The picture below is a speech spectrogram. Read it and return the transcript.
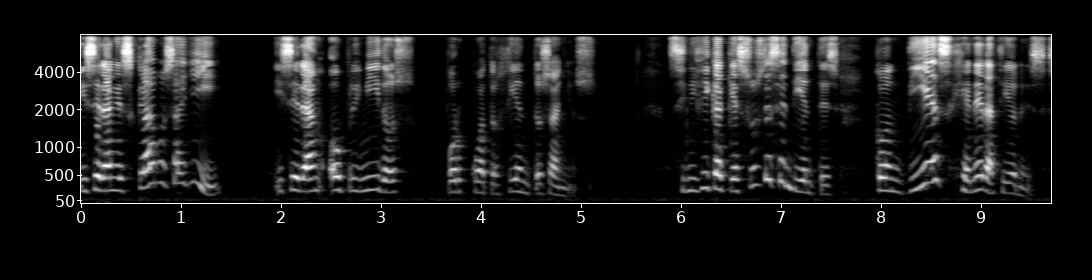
y serán esclavos allí y serán oprimidos por 400 años. Significa que sus descendientes con 10 generaciones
